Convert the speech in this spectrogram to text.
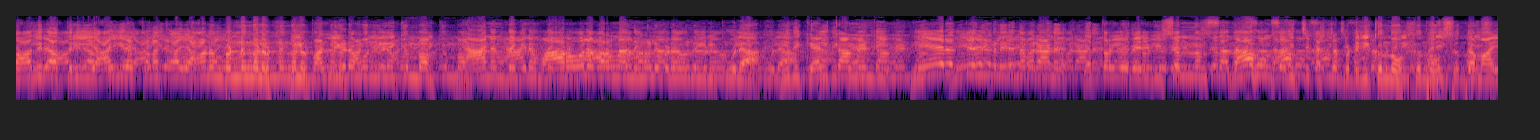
പാതിരാത്രി ആയിരക്കണക്കായ ആണും പെണ്ണുങ്ങളും ഈ പള്ളിയുടെ മുന്നിൽ ഇരിക്കുമ്പം ഞാൻ എന്തെങ്കിലും വാറോല പറഞ്ഞാൽ നിങ്ങൾ ഇവിടെ ഒന്നും ഇരിക്കൂല. ഇത് കേൾക്കാൻ വേണ്ടി നേരത്തെ നിങ്ങൾ ഇരുന്നവരാണ് എത്രയോ പേര് വിശന്നും സദാഹവും സഹിച്ച് കഷ്ടപ്പെട്ടിരിക്കുന്നു. പരിശുദ്ധമായ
